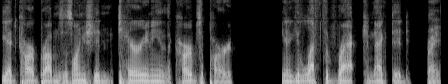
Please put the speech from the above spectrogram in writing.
You had carb problems as long as you didn't tear any of the carbs apart. You know, you left the rack connected Right.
